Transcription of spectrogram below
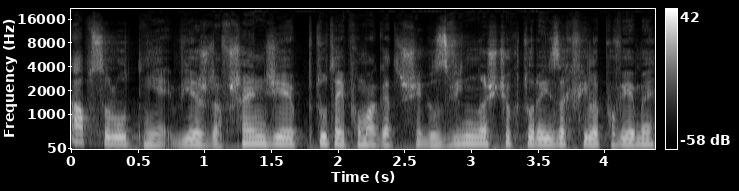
Absolutnie wjeżdża wszędzie. Tutaj pomaga też jego zwinność, o której za chwilę powiemy,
